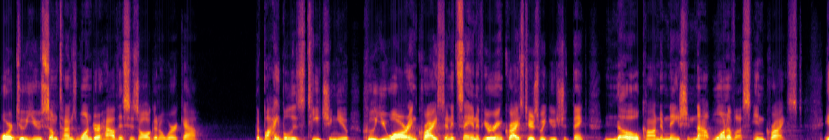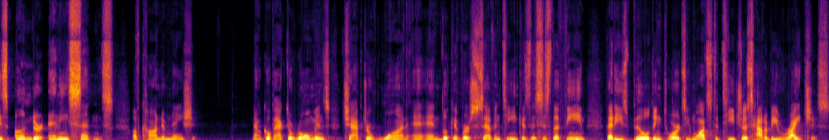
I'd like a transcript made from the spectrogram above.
Or do you sometimes wonder how this is all going to work out? The Bible is teaching you who you are in Christ. And it's saying, if you're in Christ, here's what you should think no condemnation. Not one of us in Christ is under any sentence of condemnation. Now, go back to Romans chapter 1 and, and look at verse 17, because this is the theme that he's building towards. He wants to teach us how to be righteous.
